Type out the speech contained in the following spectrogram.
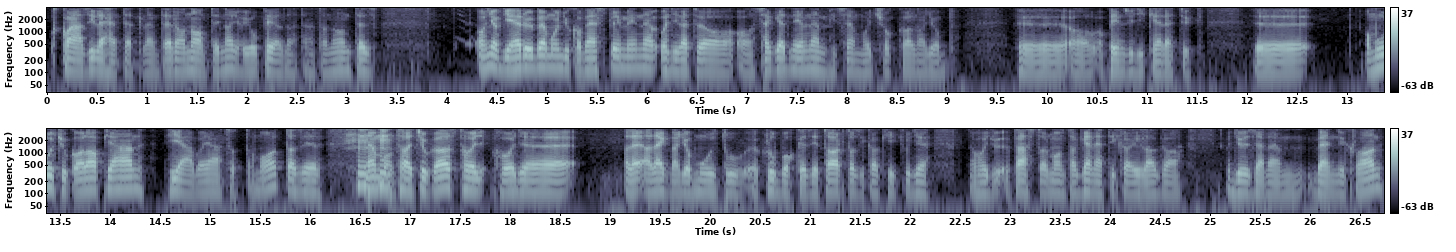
a kvázi lehetetlent. Erre a Nant egy nagyon jó példa. Tehát a Nant ez, anyagi erőben mondjuk a Veszprémnél, vagy illetve a, a Szegednél nem hiszem, hogy sokkal nagyobb ö, a, a pénzügyi keretük. Ö, a múltjuk alapján hiába játszottam ott, azért nem mondhatjuk azt, hogy, hogy a, le, a legnagyobb múltú klubok közé tartozik, akik ugye, ahogy Pásztor mondta, genetikailag a, a győzelem bennük van.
